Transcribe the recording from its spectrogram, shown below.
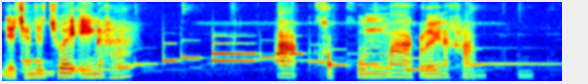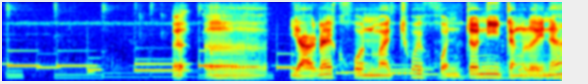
เดี๋ยวฉันจะช่วยเองนะคะ อะ ขอบคุณมากเลยนะครับ อยากได้คนมาช่วยขนเจ้าหนี้จังเลยนะ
